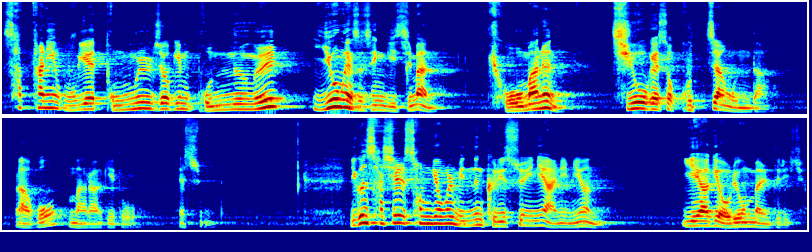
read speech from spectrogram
사탄이 우리의 동물적인 본능을 이용해서 생기지만 교만은 지옥에서 곧장 온다라고 말하기도 했습니다. 이건 사실 성경을 믿는 그리스도인이 아니면 이해하기 어려운 말들이죠.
